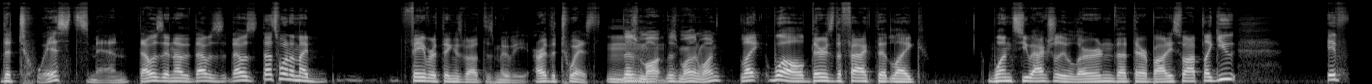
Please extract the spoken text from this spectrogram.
the twists, man, that was another, that was, that was, that's one of my favorite things about this movie are the twists. There's more. There's more than one. Like, well, there's the fact that like once you actually learn that they're body swapped, like you, if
